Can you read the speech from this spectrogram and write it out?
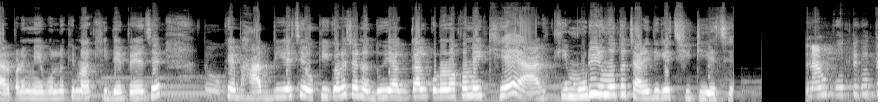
তারপরে মেয়ে বলল কি মা খিদে পেয়েছে। তো ওকে ভাত দিয়েছে। ও কি করেছে না দুই এক গাল কোনো রকমেই খেয়ে আর কি মুড়ির মতো চারিদিকে ছিটিয়েছে। স্নান করতে করতে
